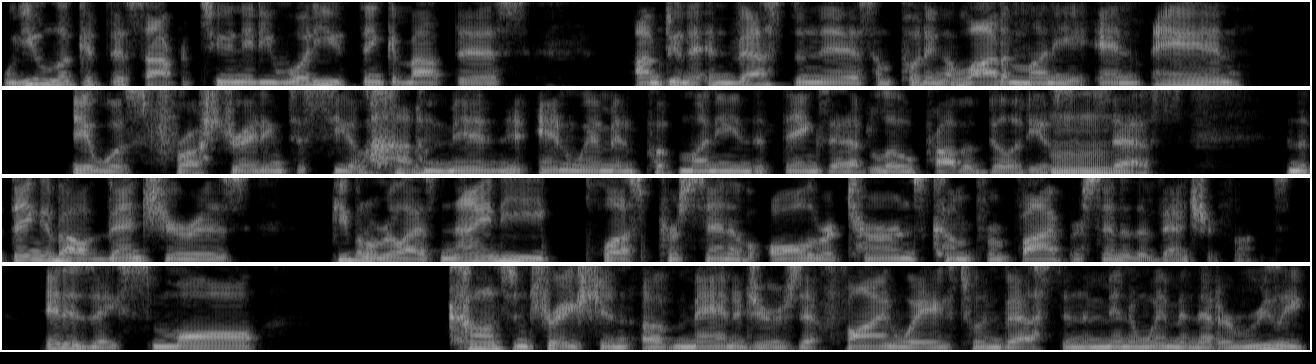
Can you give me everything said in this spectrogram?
Will you look at this opportunity? What do you think about this? I'm going to invest in this. I'm putting a lot of money and man it was frustrating to see a lot of men and women put money into things that had low probability of mm. success. And the thing about venture is people don't realize 90 plus percent of all the returns come from 5% of the venture funds. It is a small concentration of managers that find ways to invest in the men and women that are really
